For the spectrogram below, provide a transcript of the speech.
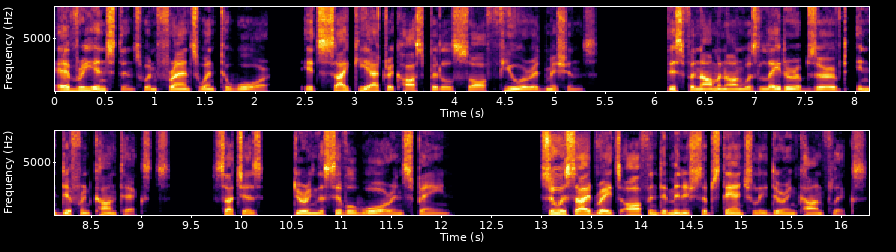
Every instance when France went to war, its psychiatric hospitals saw fewer admissions. This phenomenon was later observed in different contexts, such as during the Civil War in Spain. Suicide rates often diminish substantially during conflicts.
